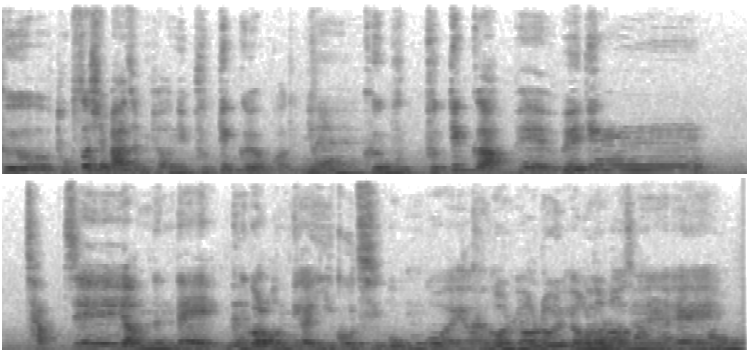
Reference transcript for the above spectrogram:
그 독서실 맞은편이 부티크였거든요. 네. 그 무- 부티크 앞에 웨딩 잡지였는데 네. 그걸 언니가 이고 지고 온 거예요. 그거를 여러 여러 번을. 장을? 예. 어.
